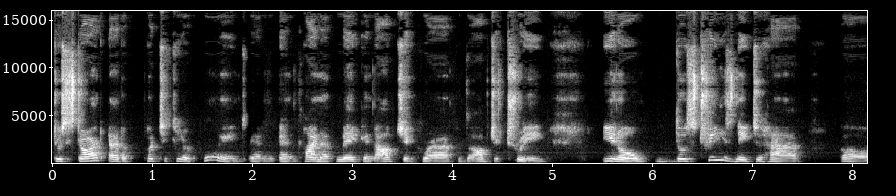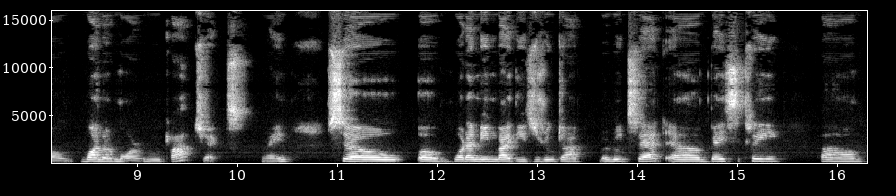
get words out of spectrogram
to start at a particular point and, and kind of make an object graph, the object tree, you know, those trees need to have uh, one or more root objects, right? So uh, what I mean by these root op- root set, uh, basically, um,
